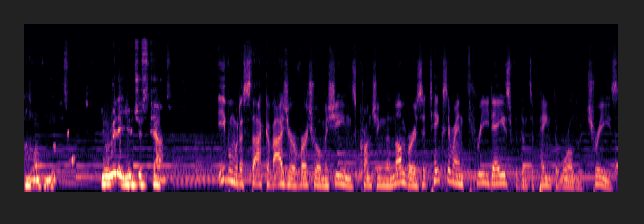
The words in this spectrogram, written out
on one computer. You really you just can't. Even with a stack of Azure virtual machines crunching the numbers, it takes around three days for them to paint the world with trees.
